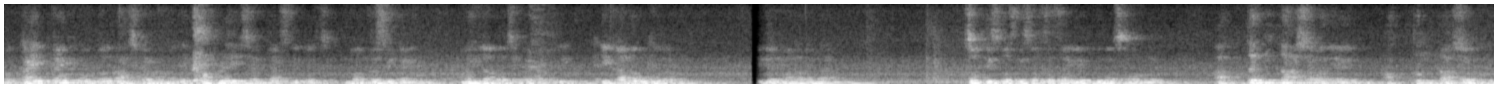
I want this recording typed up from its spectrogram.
मग काही काही लोक राजकारणामध्ये आपल्या हिशाबी असले पाहिजे मग जसे काय? महिला बचत गटामध्ये एखादा उमेदवार जन्माला चौतीस पस्तीस वर्षाचा युवक तुला समोर अत्यंत आशावादी आहे. आशावादी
